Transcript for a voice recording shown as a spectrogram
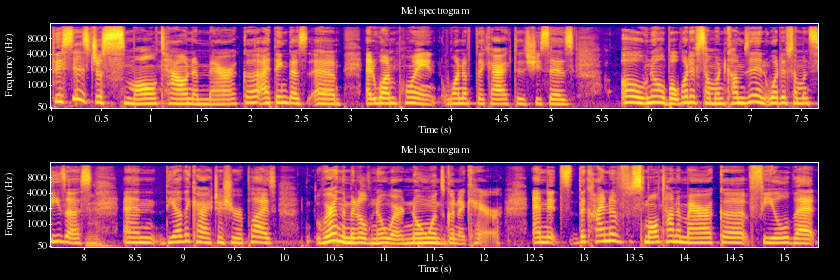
this is just small town America. I think that's um, at one point one of the characters she says. Oh no, but what if someone comes in? What if someone sees us? And the other character she replies, We're in the middle of nowhere, no one's gonna care. And it's the kind of small town America feel that,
